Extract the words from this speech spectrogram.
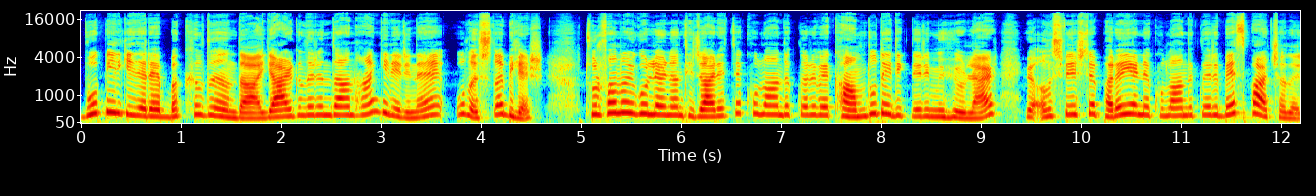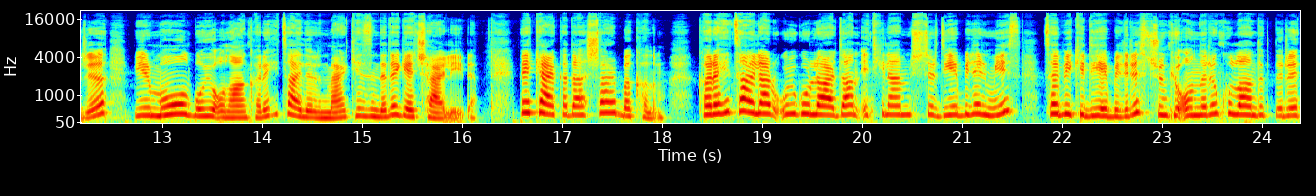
Bu bilgilere bakıldığında yargılarından hangilerine ulaşılabilir? Turfan Uygurlarının ticarette kullandıkları ve kamdu dedikleri mühürler ve alışverişte para yerine kullandıkları bez parçaları bir Moğol boyu olan Karahitayların merkezinde de geçerliydi. Peki arkadaşlar bakalım. Karahitaylar Uygurlardan etkilenmiştir diyebilir miyiz? Tabii ki diyebiliriz çünkü onların kullandıkları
